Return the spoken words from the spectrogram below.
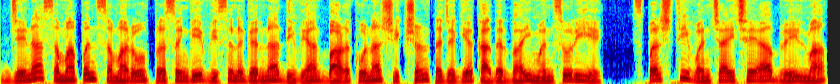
જેના સમાપન સમારોહ પ્રસંગે વિસનગરના દિવ્યાંગ બાળકોના શિક્ષણ તજજ્ઞ કાદરભાઈ મંસૂરીએ સ્પર્શથી વંચાય છે આ બ્રેઇલમાં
